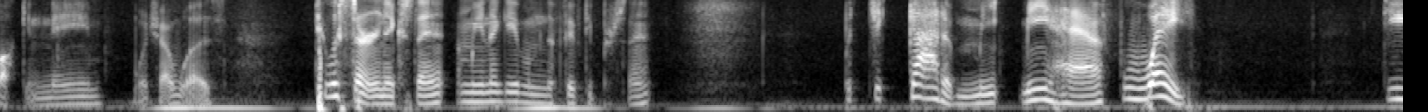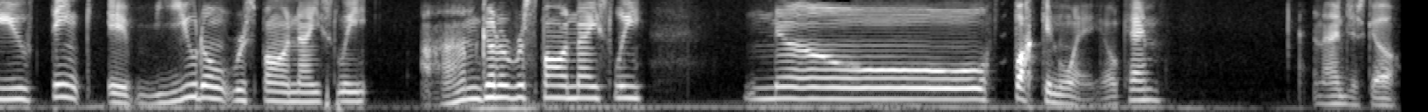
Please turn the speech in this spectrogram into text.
fucking name, which I was to a certain extent. I mean, I gave him the 50%. But you gotta meet me halfway. Do you think if you don't respond nicely, I'm gonna respond nicely? No fucking way, okay? And I just go,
